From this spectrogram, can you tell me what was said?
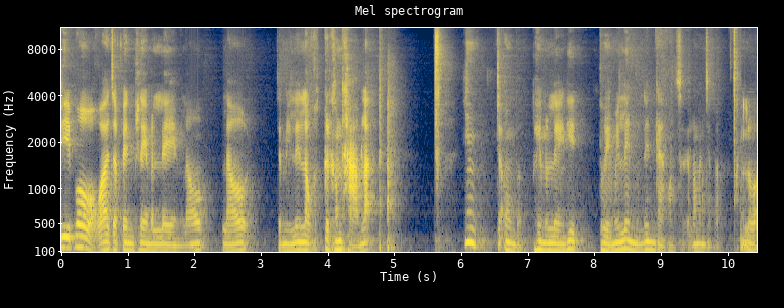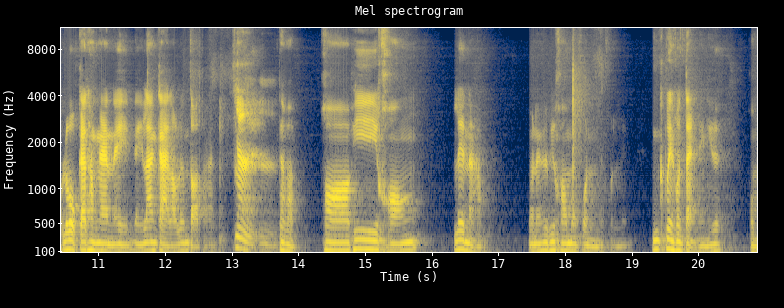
พี่โป้บอกว่าจะเป็นเพลงบรรเลงแล้วแล้วจะมีเล่นเราก็เกิดคำถามละนี่จะเอาแบบเพลงบรรเลงที่ตัวเองไม่เล่นมันเล่นกลารคอนเสิร์ตแล้วมันจะแบบระบบระบบการทำงานในในร่างกายเราเริ่มต่อต้านอ่าอ่าแต่แบบพอพี่คล้องเล่นนะครับวันนั้นคือพี่คล้องมงคลเป็นคนเล่นก็เป็นคนแต่งเพลงนี้เลยผม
